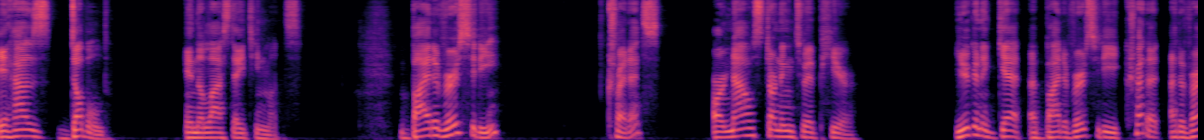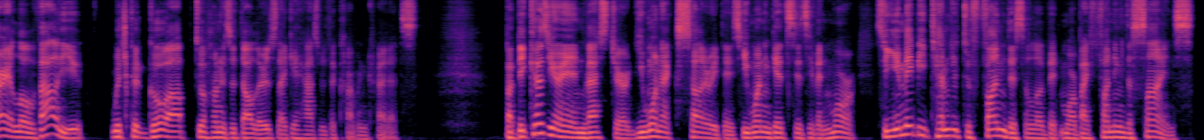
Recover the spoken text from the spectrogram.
it has doubled in the last 18 months. Biodiversity credits are now starting to appear you're going to get a biodiversity credit at a very low value, which could go up to hundreds of dollars like it has with the carbon credits. But because you're an investor, you want to accelerate this. You want to get this even more. So you may be tempted to fund this a little bit more by funding the science.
